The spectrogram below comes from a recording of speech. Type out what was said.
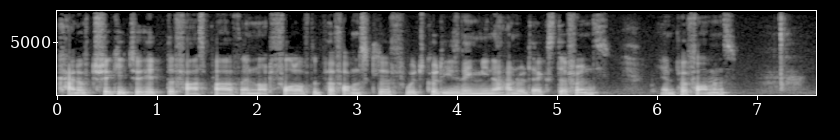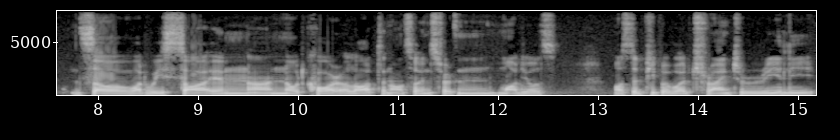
kind of tricky to hit the fast path and not fall off the performance cliff, which could easily mean a 100x difference in performance. So what we saw in uh, Node Core a lot and also in certain modules was that people were trying to really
